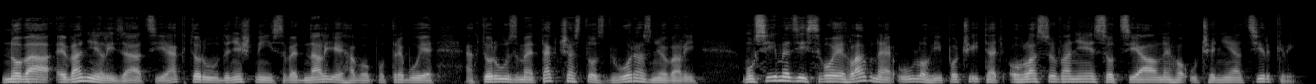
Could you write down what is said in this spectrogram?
Nová evangelizácia, ktorú dnešný svet naliehavo potrebuje a ktorú sme tak často zdôrazňovali, musí medzi svoje hlavné úlohy počítať ohlasovanie sociálneho učenia cirkvy –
